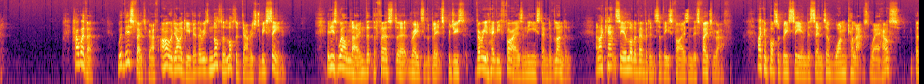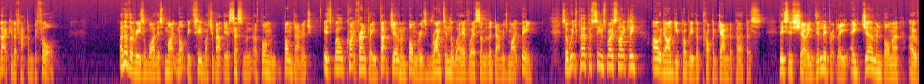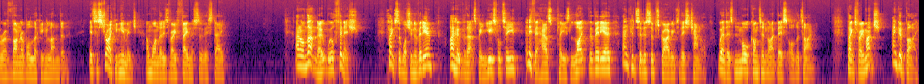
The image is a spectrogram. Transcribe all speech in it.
However, with this photograph, I would argue that there is not a lot of damage to be seen. It is well known that the first uh, raids of the Blitz produced very heavy fires in the east end of London, and I can't see a lot of evidence of these fires in this photograph. I can possibly see in the centre one collapsed warehouse, but that could have happened before. Another reason why this might not be too much about the assessment of bomb, bomb damage is, well, quite frankly, that German bomber is right in the way of where some of the damage might be. So, which purpose seems most likely? I would argue probably the propaganda purpose. This is showing deliberately a German bomber over a vulnerable looking London. It's a striking image and one that is very famous to this day. And on that note, we'll finish. Thanks for watching the video. I hope that that's been useful to you, and if it has, please like the video and consider subscribing to this channel, where there's more content like this all the time. Thanks very much, and goodbye.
